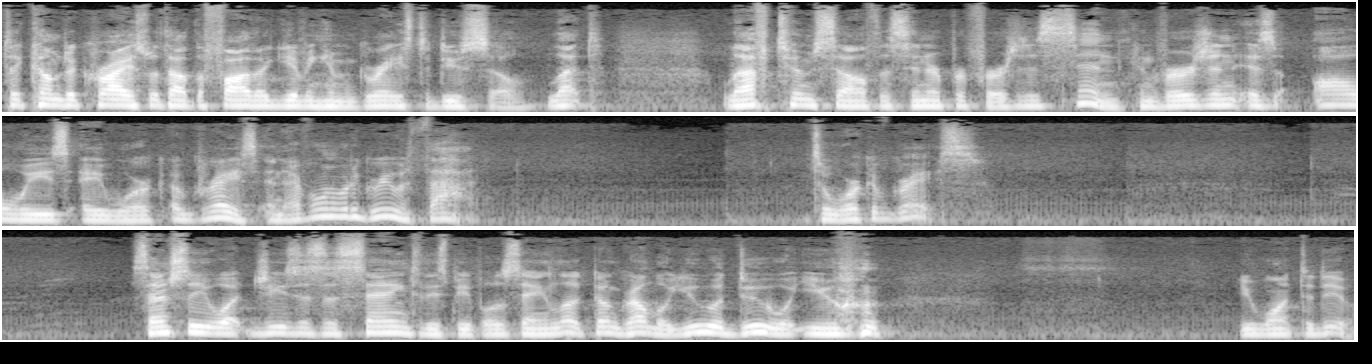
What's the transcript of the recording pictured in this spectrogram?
to come to Christ without the Father giving him grace to do so. Let, left to himself, the sinner prefers his sin. Conversion is always a work of grace, and everyone would agree with that. It's a work of grace. Essentially, what Jesus is saying to these people is saying, Look, don't grumble. You will do what you, you want to do.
